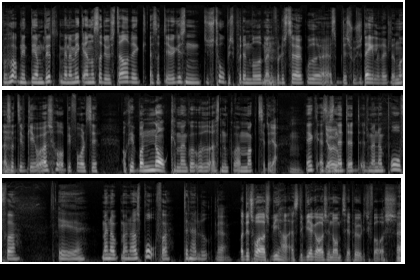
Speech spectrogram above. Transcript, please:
forhåbentlig lige om lidt, men om ikke andet, så er det jo stadigvæk, altså det er jo ikke sådan dystopisk på den måde, man Mm. får lyst til at gå ud og altså, blive suicidal eller et eller andet. Altså Mm. det giver jo også håb i forhold til, okay, hvornår kan man gå ud og sådan gå amok til det? Ja. Mm. Ikke? Altså Jo, sådan, jo. at, at, at man har brug for, øh, man, har, man har også brug for den her lyd. Ja. Og det tror jeg også, vi har. Altså, det virker også enormt terapeutisk for os. Ja,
